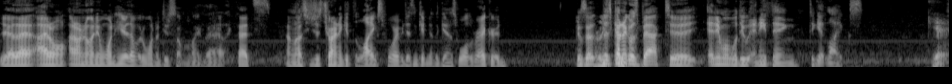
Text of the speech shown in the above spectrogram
Yeah, that I don't I don't know anyone here that would want to do something like that. Like that's unless he's just trying to get the likes for it if he doesn't get into the Guinness World Record. Because Or at this kind of goes back to anyone will do anything to get likes. Yes.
